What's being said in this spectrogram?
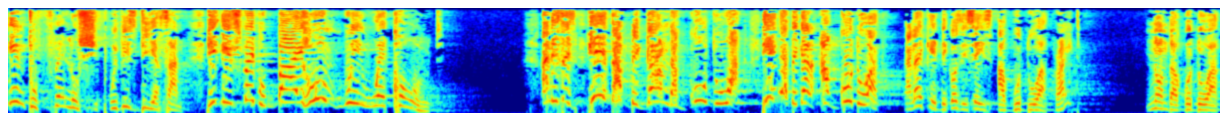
into fellowship with his dear son. He is faithful by whom we were called. And he says, he that began the good work, he that began a good work. I like it because he says a good work, right? Not the good work.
